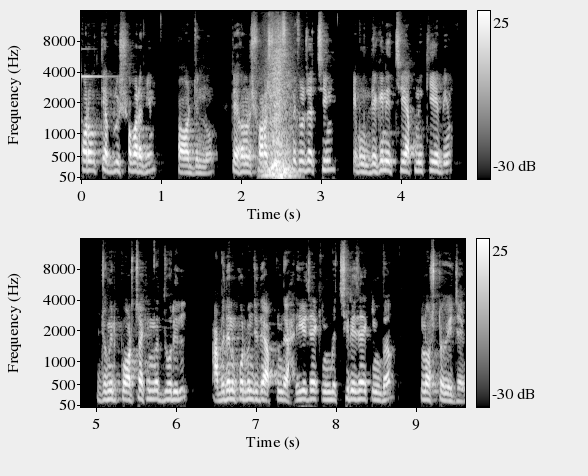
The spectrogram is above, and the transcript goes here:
পরবর্তী আপডেট সবার আগে পাওয়ার জন্য। তো এখন সরাসরি স্ক্রিনে চলে যাচ্ছি এবং দেখে নিচ্ছি আপনি কীভাবে জমির পর্চা কিংবা দলিল আবেদন করবেন যদি আপনাদের হারিয়ে যায় কিংবা ছিঁড়ে যায় কিংবা নষ্ট হয়ে যায়।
